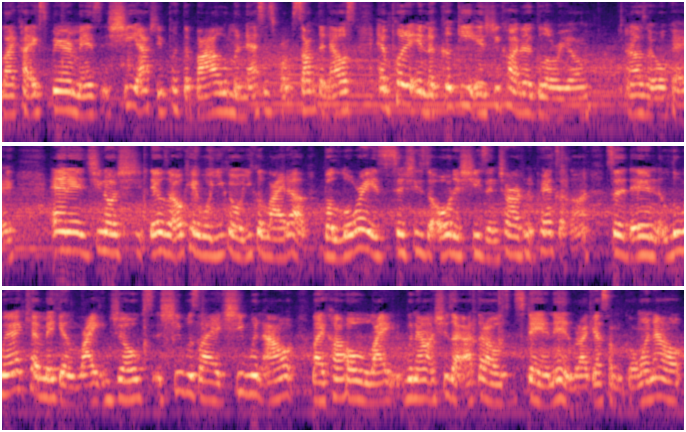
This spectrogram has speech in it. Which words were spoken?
like her experiments. She actually put the bioluminescence from something else and put it in the cookie, and she called it a glorium. And I was like, okay. And it's you know, she, they was like, okay, well you can you can light up. But Lori is since she's the oldest, she's in charge when the gone. So then Luan kept making light jokes. She was like, she went out, like her whole light went out. She's like, I thought I was staying in, but I guess I'm going out.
